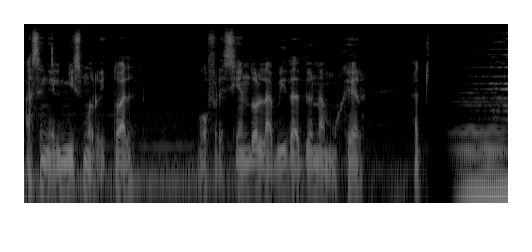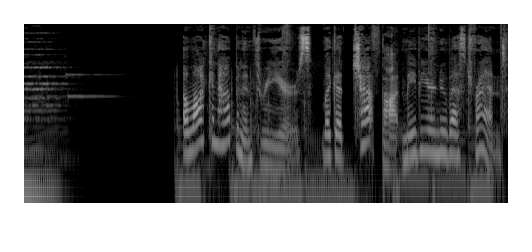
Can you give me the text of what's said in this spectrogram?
hacen el mismo ritual, ofreciendo la vida de una mujer A lot can happen in three years, like a chatbot may be your new best friend.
